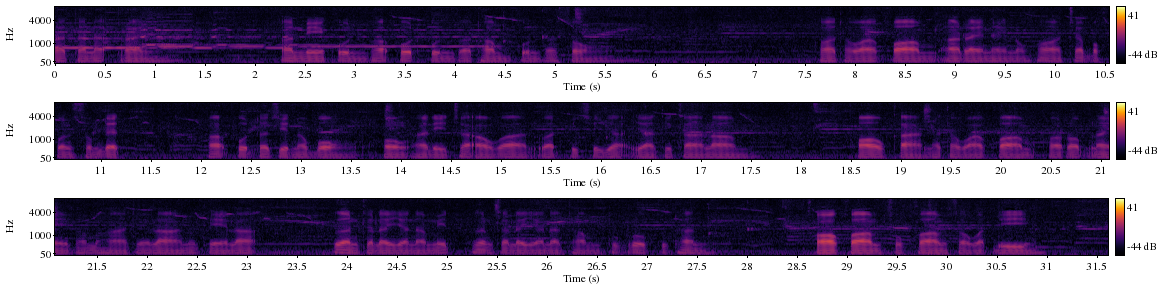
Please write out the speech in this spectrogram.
รัตนตรัยอันมีคุณพระพุทธคุณพระธรรมคุณพระสงฆ์ขอถวายความอาลัยในหลวงพ่อเจ้าประคุณสมเด็จ พระพุทธชินบงศ์องค์อดีตเจ้าอาวาสวัดพิชยยาธิการามขอโอกาสและถวายความเคารพในพระมหาเทรานุเทระเพื่อนกัลยาณมิตร เพื่อนกัลยาณธรรมทุกรูปทุกท่าน ขอความสุขความสวัสดี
